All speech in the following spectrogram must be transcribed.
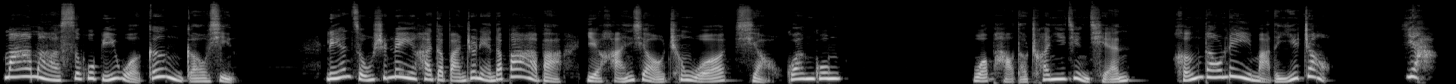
妈妈似乎比我更高兴，连总是厉害的板着脸的爸爸也含笑称我小关公。我跑到穿衣镜前，横刀立马的一照，呀，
